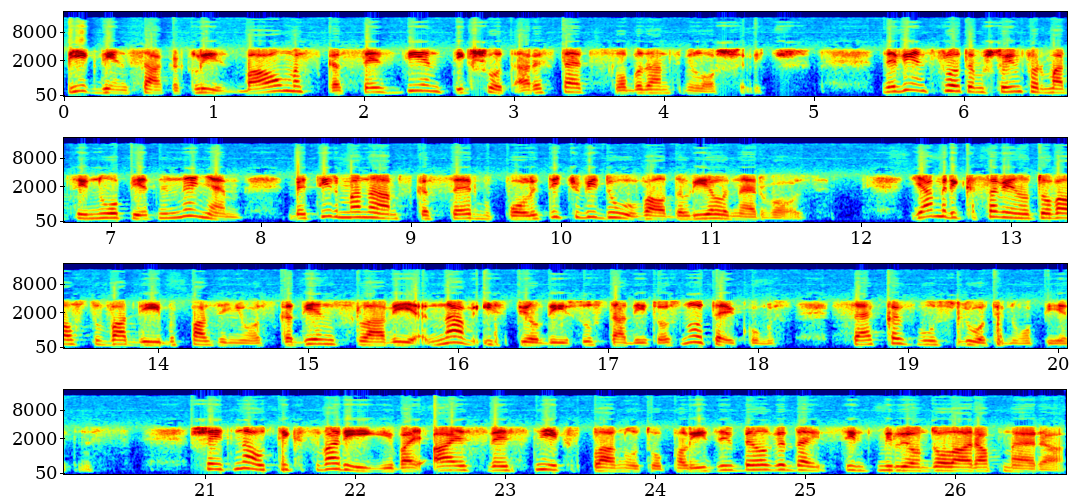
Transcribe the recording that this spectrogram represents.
piekdien sāka klīst baumas, ka sestdien tikšot arestēts Slobodāns Miloševičs. Neviens, protams, šo informāciju nopietni neņem, bet ir manāms, ka serbu politiķu vidū valda liela nervoze. Ja Amerikas Savienoto Valstu vadība paziņos, ka Dienvidslāvija nav izpildījusi uzstādītos noteikumus, sekas būs ļoti nopietnas. Šeit nav tik svarīgi, vai ASV sniegs plānoto palīdzību Belgradai 100 miljonu dolāru apmērā.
